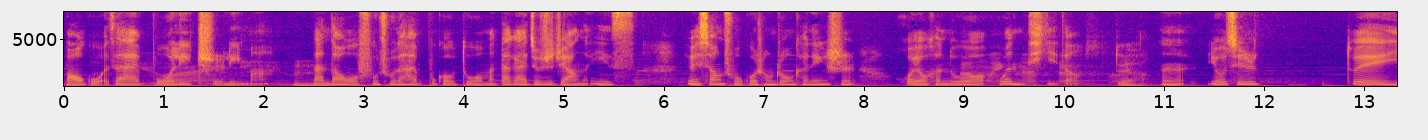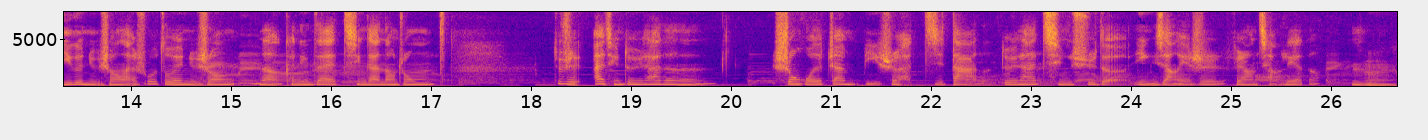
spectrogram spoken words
包裹在玻璃纸里嘛，嗯，难道我付出的还不够多吗？大概就是这样的意思。因为相处过程中肯定是会有很多问题的，对啊，嗯，尤其是对一个女生来说，作为女生，那肯定在情感当中，就是爱情对于她的生活的占比是极大的，对于她情绪的影响也是非常强烈的。嗯，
